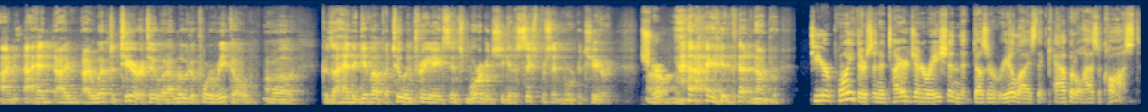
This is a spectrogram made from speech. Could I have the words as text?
I, I had I, I wept a tear or two when I moved to Puerto Rico because I had to give up a two and three eighths inch mortgage to get a six percent mortgage here. Sure. Uh, I hated that number. To your point, there's an entire generation that doesn't realize that capital has a cost.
